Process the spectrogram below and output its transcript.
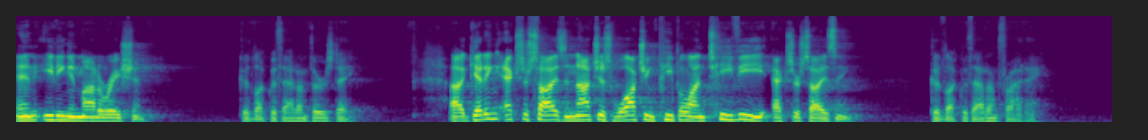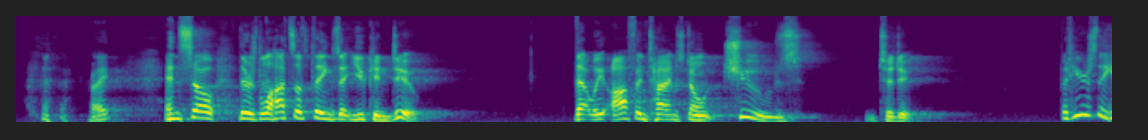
and eating in moderation. Good luck with that on Thursday. Uh, getting exercise and not just watching people on TV exercising. Good luck with that on Friday. right? And so there's lots of things that you can do that we oftentimes don't choose to do. But here's the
